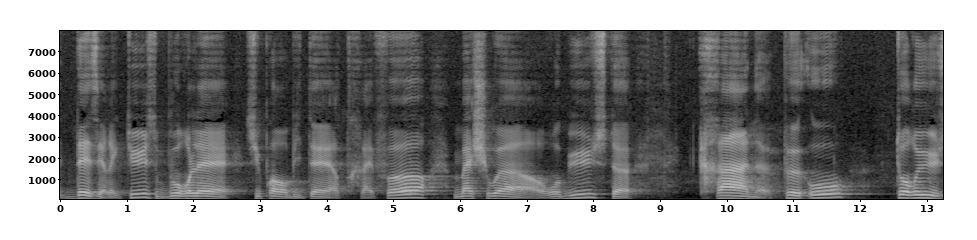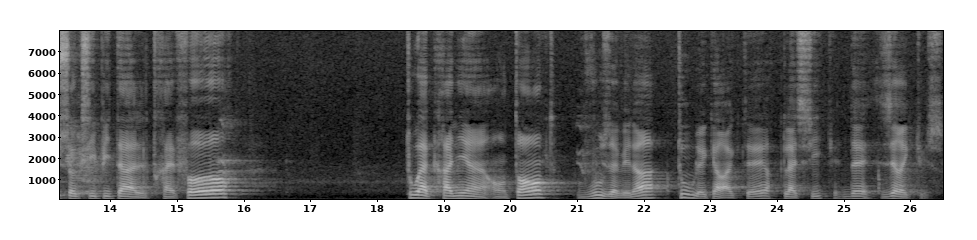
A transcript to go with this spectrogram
des erectus, bourrelet supraorbitaire très fort, mâchoire robuste, crâne peu haut, torus occipital très fort, toit crânien en tente, vous avez là tous les caractères classiques des erectus.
